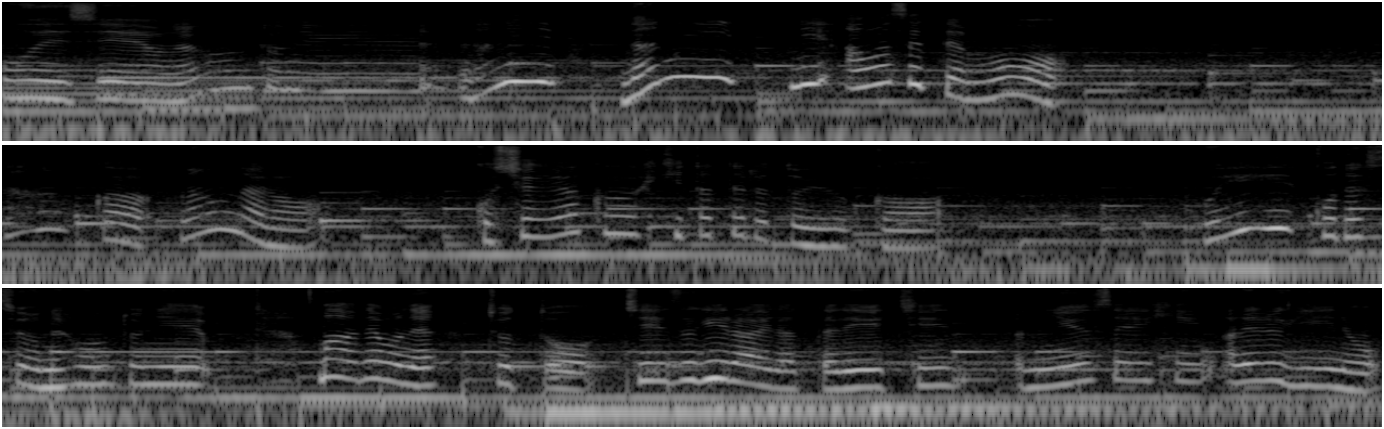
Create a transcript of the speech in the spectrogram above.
美味しいよね。本当に。何に何に合わせてもなんかなんだろう。こう主役を引き立てるというかいい子ですよね本当に。まあでもねちょっとチーズ嫌いだったりチーズあの乳製品アレルギーの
